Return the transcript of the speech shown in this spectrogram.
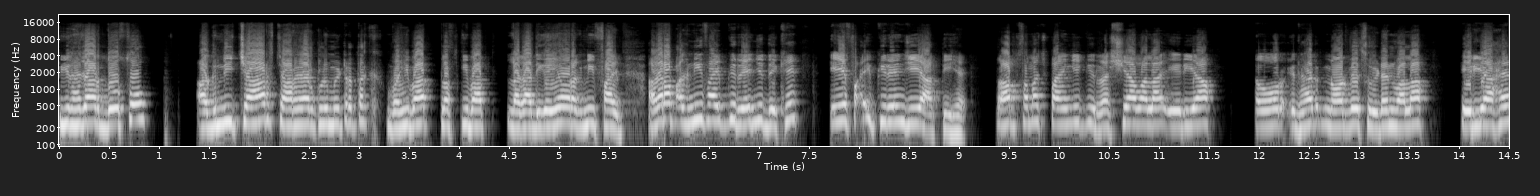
3200 Agni चार 4000 किलोमीटर तक। वही बात, प्लस की बात लगा दी गई है। और अग्नि फाइव। अगर आप अग्नि फाइव की रेंज देखें, ए फाइव की रेंज ये आती है तो आप समझ पाएँगे कि रशिया वाला एरिया और इधर नॉर्वे स्वीडन वाला एरिया है।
